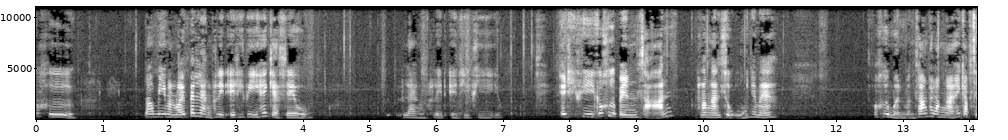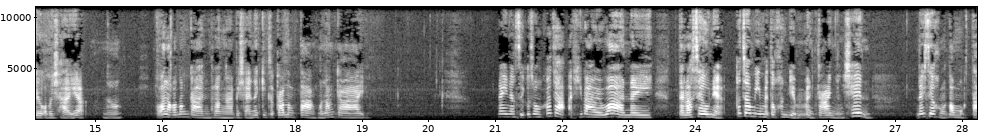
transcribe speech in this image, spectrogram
ก็คือ เรามีมันไว้เป็นแหล่งผลิต ATP ให้แก่เซลล์ แหล่งผลิต ATP ATP ก็คือเป็นสารพลังงานสูงใช่ไหม ก็คือเหมือนเหมือนสร้างพลังงานให้กับเซลล์เอาไปใช้อะเนาะเพราะว่าเราก็ต้องการพลังงานไปใช้ในกิจกรรมต่างๆ ของร่างกาย ในหนังสือกระทรวงก็จะอธิบายไว้ว่าในแต่ละเซลล์เนี่ยก็จะมีไมโตคอนเดรียไม่เหมือนกันอย่างเช่น ในเซลล์ของต่อมหมวกไต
